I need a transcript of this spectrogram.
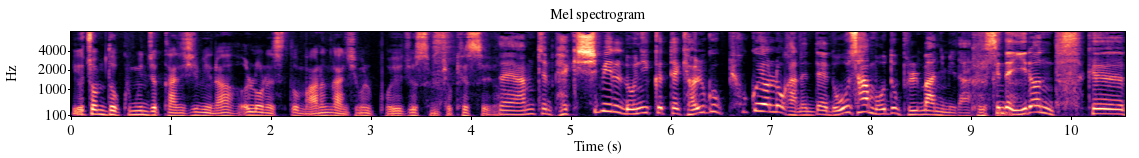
이거 좀 더 국민적 관심이나 언론에서도 많은 관심을 보여줬으면 좋겠어요. 네, 아무튼 110일 논의 끝에 결국 표구열로 가는데 노사 모두 불만입니다. 그런데 이런 그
